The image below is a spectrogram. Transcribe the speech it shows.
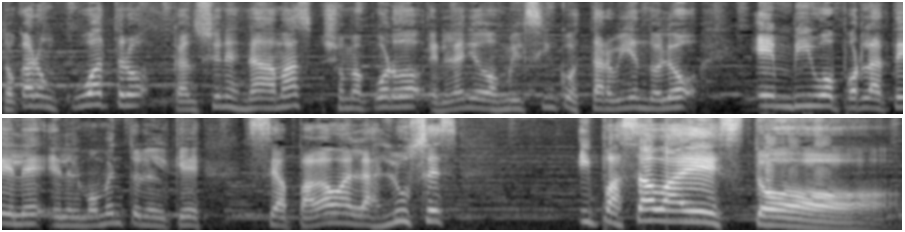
Tocaron cuatro canciones nada más. Yo me acuerdo en el año 2005 estar viéndolo en vivo por la tele en el momento en el que se apagaban las luces y pasaba esto.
